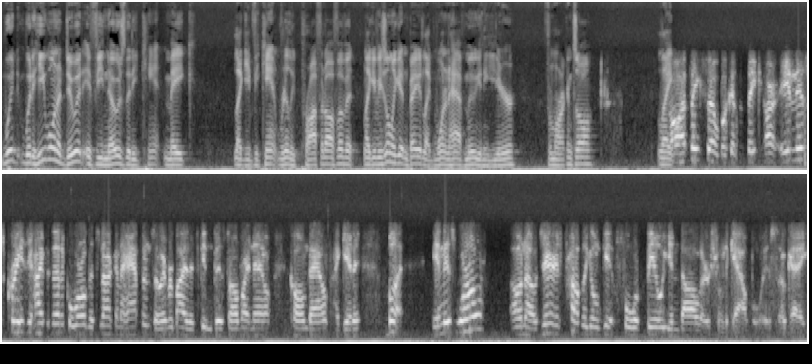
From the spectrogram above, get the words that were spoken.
Would would he want to do it if he knows that he can't make, like, if he can't really profit off of it? Like, if he's only getting paid like one and a half million a year from Arkansas, like, Oh, I think so because I think uh, in this crazy hypothetical world, that's not going to happen. So everybody that's getting pissed off right now, calm down. I get it, but in this world, Oh no, Jerry's probably going to get four billion dollars from the Cowboys. Okay,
